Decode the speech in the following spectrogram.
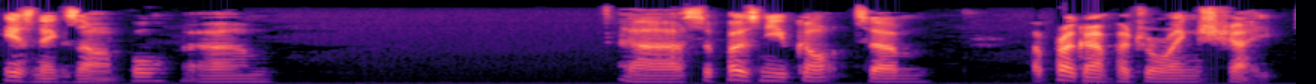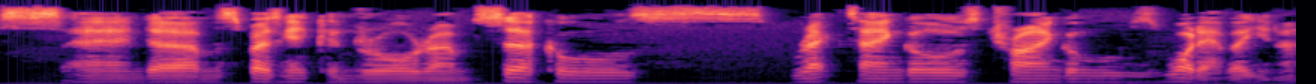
here's an example. Um, uh, supposing you've got a program for drawing shapes, and um, supposing it can draw um, circles, rectangles, triangles, whatever, you know.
